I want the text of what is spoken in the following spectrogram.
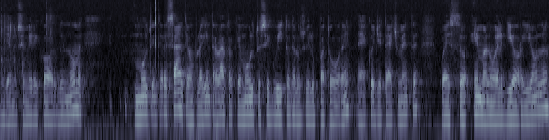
Vediamo se mi ricordo il nome. Molto interessante, è un plugin tra l'altro che è molto seguito dallo sviluppatore, ecco G-Attachment, questo Emanuel Ghiorion,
